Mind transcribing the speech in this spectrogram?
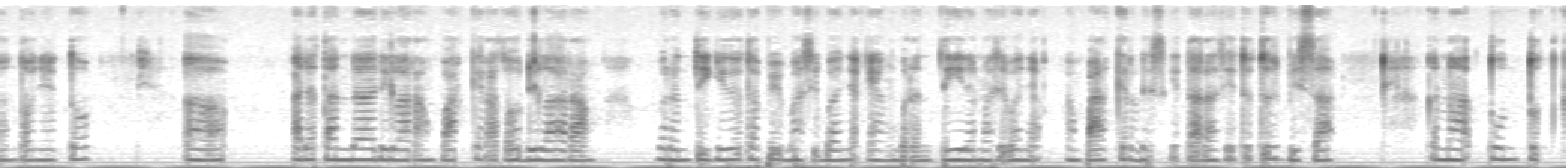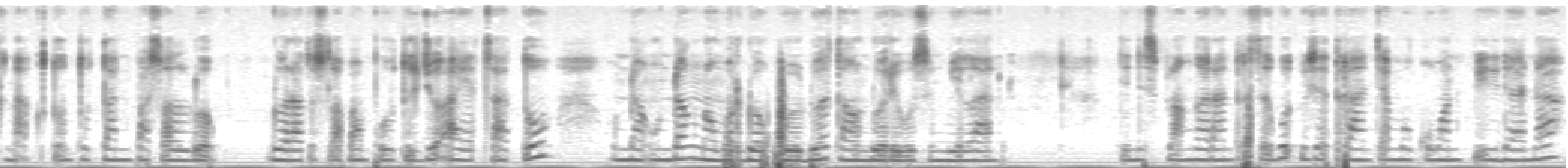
contohnya itu uh, ada tanda dilarang parkir atau dilarang berhenti gitu tapi masih banyak yang berhenti dan masih banyak yang parkir di sekitaran situ terus bisa kena tuntut kena tuntutan pasal 287 ayat 1 Undang-Undang Nomor 22 Tahun 2009. Jenis pelanggaran tersebut bisa terancam hukuman pidana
